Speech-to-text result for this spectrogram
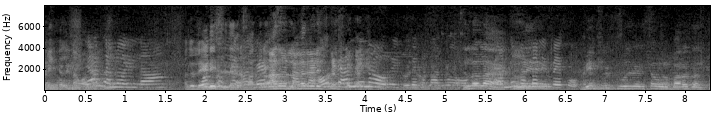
ಅಲ್ಲಿ ನಾವು ಯಾಕೆ ಅಲ್ಲೋ ಇಲ್ಲ? ಅದು ಲೇಡೀಸ್ ಇದ್ದಾರೆ ಮಾತ್ರ. ಅದು ಲಂಗ ladies ಅವ್ರ ವೀಕ್ ಟೂ ಡೇಸ್ ಬರೋದಂತ.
